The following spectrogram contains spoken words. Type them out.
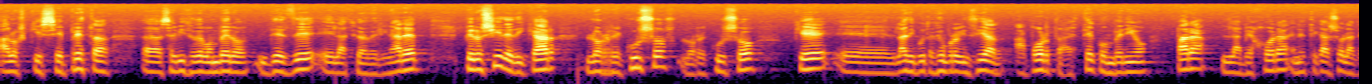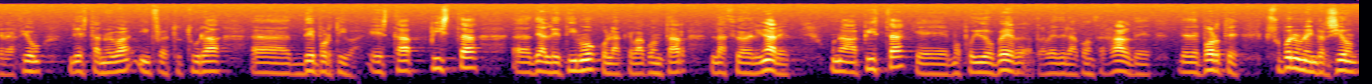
a los que se presta eh, servicio de bomberos desde eh, la ciudad de Linares, pero sí dedicar los recursos, los recursos que la Diputación Provincial aporta a este convenio para la mejora, en este caso la creación de esta nueva infraestructura deportiva, esta pista eh, de atletismo con la que va a contar la ciudad de Linares. Una pista que hemos podido ver a través de la concejal de, deporte, que supone una inversión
